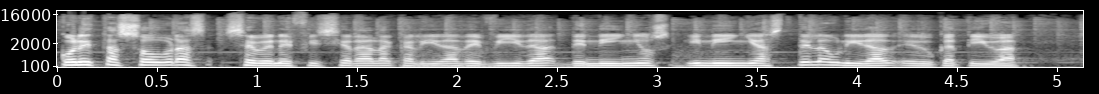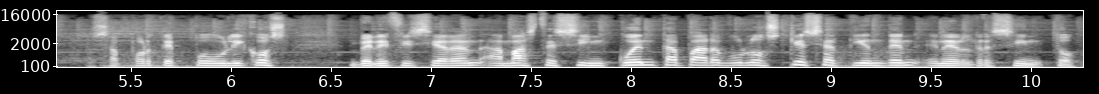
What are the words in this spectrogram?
Con estas obras se beneficiará la calidad de vida de niños y niñas de la unidad educativa los aportes públicos beneficiarán a más de 50 párvulos que se atienden en el recinto.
